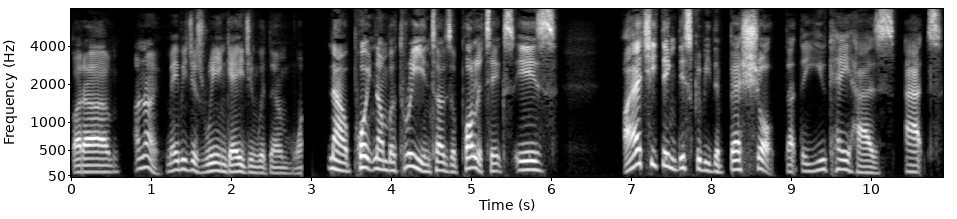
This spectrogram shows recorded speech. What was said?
But um, I don't know, maybe just re engaging with them. Now, point number three in terms of politics is I actually think this could be the best shot that the UK has at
